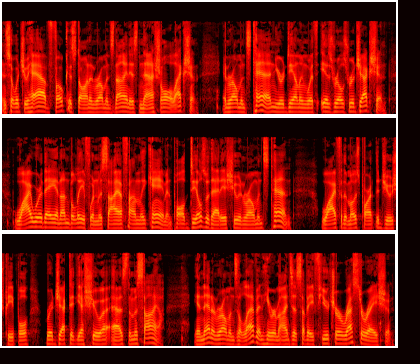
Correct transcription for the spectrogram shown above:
And so, what you have focused on in Romans 9 is national election. In Romans 10, you're dealing with Israel's rejection. Why were they in unbelief when Messiah finally came? And Paul deals with that issue in Romans 10. Why, for the most part, the Jewish people rejected Yeshua as the Messiah. And then in Romans 11, he reminds us of a future restoration,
